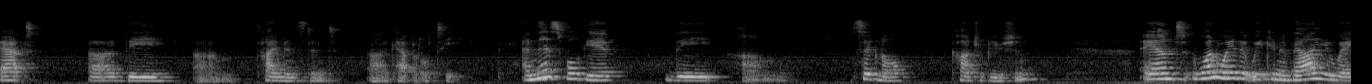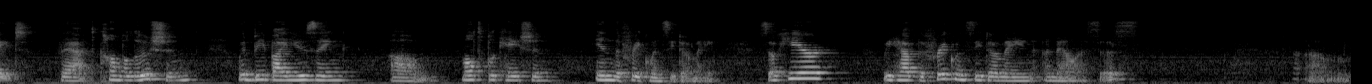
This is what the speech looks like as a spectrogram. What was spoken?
at uh, the um, time instant uh, capital T. And this will give the um, signal contribution. And one way that we can evaluate that convolution would be by using um, multiplication in the frequency domain. So here we have the frequency domain analysis. Um,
